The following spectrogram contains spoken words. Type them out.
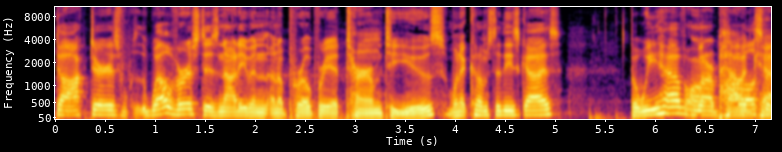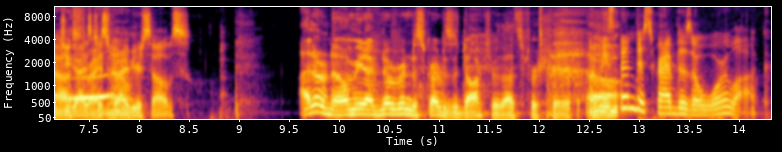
doctors. Well versed is not even an appropriate term to use when it comes to these guys. But we have on our podcast. How else would you guys right describe now- yourselves? I don't know. I mean, I've never been described as a doctor, that's for sure. I mean, He's been described as a warlock.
